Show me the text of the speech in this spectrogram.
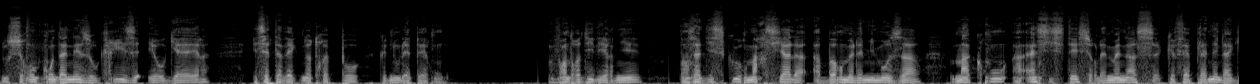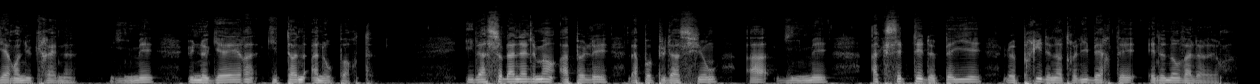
nous serons condamnés aux crises et aux guerres, et c'est avec notre peau que nous les paierons. Vendredi dernier, dans un discours martial à Bormes-les-Mimosas, Macron a insisté sur les menaces que fait planer la guerre en Ukraine, une guerre qui tonne à nos portes. Il a solennellement appelé la population à accepter de payer le prix de notre liberté et de nos valeurs.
